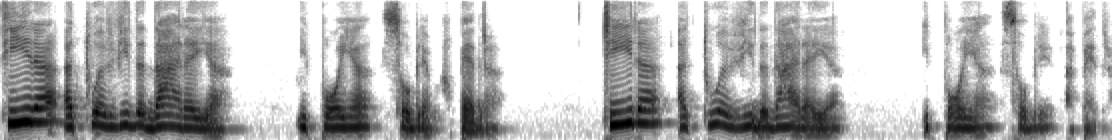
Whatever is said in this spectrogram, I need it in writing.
Tira a tua vida da areia e ponha sobre a pedra. Tira a tua vida da areia e ponha sobre a pedra.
